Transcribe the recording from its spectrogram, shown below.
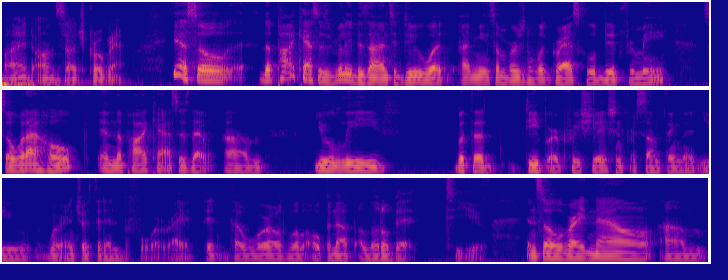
find on such program? Yeah, so the podcast is really designed to do what I mean, some version of what grad school did for me. So what I hope in the podcast is that um, you'll leave with a deeper appreciation for something that you were interested in before, right? That the world will open up a little bit to you. And so right now, um,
